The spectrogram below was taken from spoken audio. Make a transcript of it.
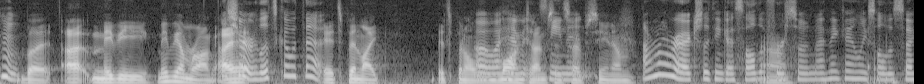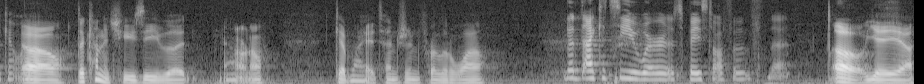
Hmm. but I, maybe maybe I'm wrong. Well, I sure, let's go with that. it's been like it's been a Oh, long time since it. I've seen them. I don't ever actually think I saw the Oh. first one. I think I only saw the second one. Oh, they're kind of cheesy, but I don't know. Get my attention for a little while. But I could see where it's based off of that. Oh yeah, yeah. yeah.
